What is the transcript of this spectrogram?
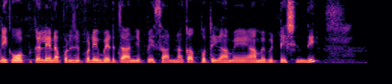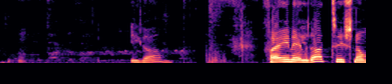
నీకు ఓపిక లేనప్పుడు చెప్పి నేను పెడతా అని చెప్పేసి అన్న కాకపోతే ఇక ఆమె ఆమె పెట్టేసింది. ఇక ఫైనల్గా వచ్చేసినాం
